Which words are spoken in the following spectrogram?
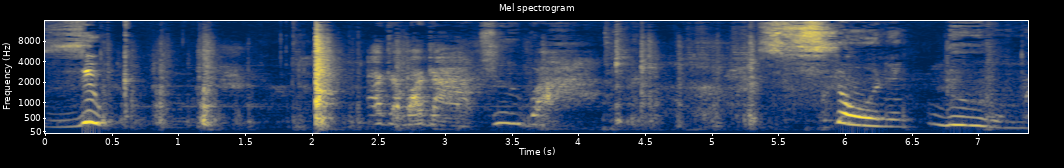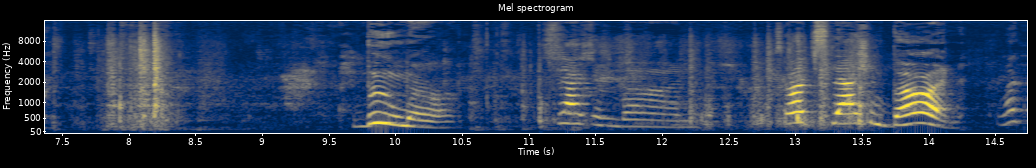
Zook. Aga baga, chuba. Sonic Boom. Boomer. Slash and burn. Start slash and burn. What?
